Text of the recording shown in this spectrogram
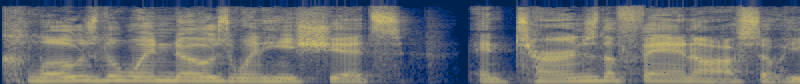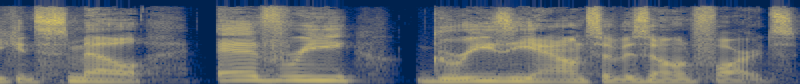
close the windows when he shits and turns the fan off so he can smell every greasy ounce of his own farts.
